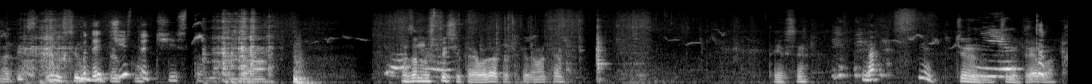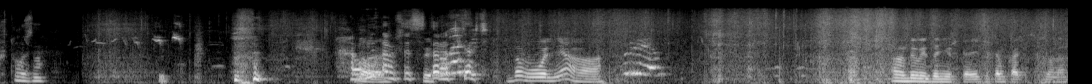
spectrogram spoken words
На підстилці. Буде чисто, чисто. Да. Ну, Замести ще треба, да, трошки заметемо. Та і все. Да? Ну, чи не, чи не треба. Хто знає. А вони Давай, там щось все. старостять. Довольні, ага. А ну дивись, Данюшка, які там качечки у нас.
